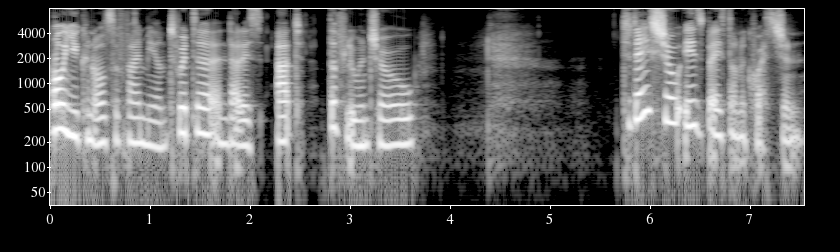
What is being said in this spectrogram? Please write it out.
Or you can also find me on Twitter, and that is at The Fluent Show. Today's show is based on a question.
